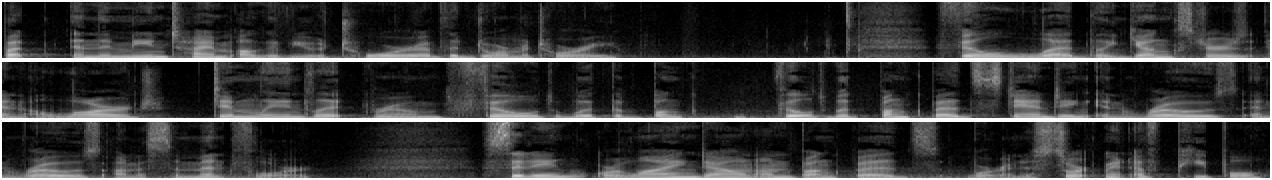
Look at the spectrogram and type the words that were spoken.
but in the meantime, I'll give you a tour of the dormitory. Phil led the youngsters in a large, dimly lit room filled with the bunk filled with bunk beds standing in rows and rows on a cement floor. Sitting or lying down on bunk beds were an assortment of people,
